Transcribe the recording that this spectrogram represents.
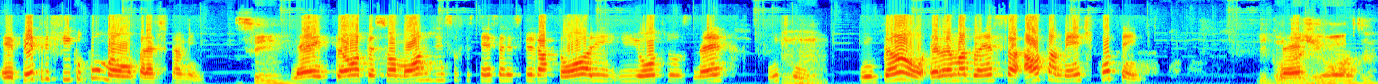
é, petrifica o pulmão praticamente. Sim. Né? Então a pessoa morre de insuficiência respiratória e, e outros, né? Enfim. Uhum. Então, ela é uma doença altamente potente. E contagiosa. Né?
